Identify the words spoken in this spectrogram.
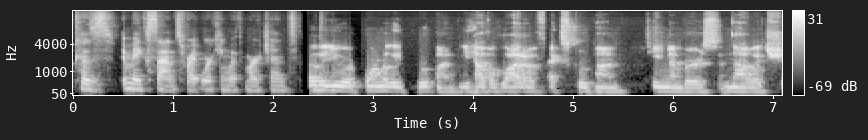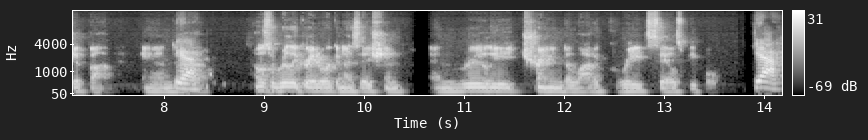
because it makes sense, right? Working with merchants. I know that you were formerly Groupon. We have a lot of ex Groupon team members now at ShipBob. And uh, yeah. Uh, it was a really great organization and really trained a lot of great salespeople. Yeah,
